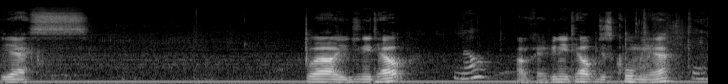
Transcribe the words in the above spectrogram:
Yes. You? Do you need help? No? Okay, if you need help, just call me, yeah? Okay.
